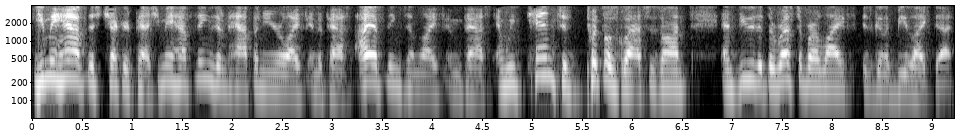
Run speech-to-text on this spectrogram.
You may have this checkered past. You may have things that have happened in your life in the past. I have things in life in the past, and we tend to put those glasses on and view that the rest of our life is going to be like that.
